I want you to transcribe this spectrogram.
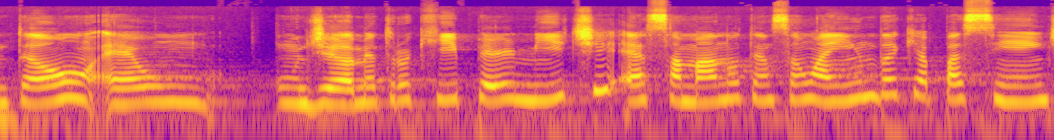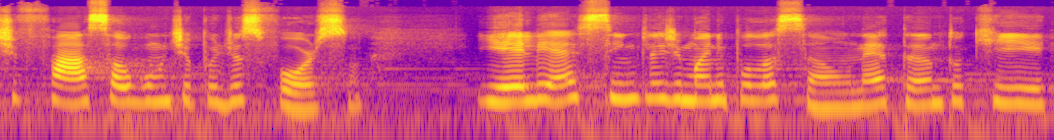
Então, é um, um diâmetro que permite essa manutenção, ainda que a paciente faça algum tipo de esforço. E ele é simples de manipulação, né? Tanto que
